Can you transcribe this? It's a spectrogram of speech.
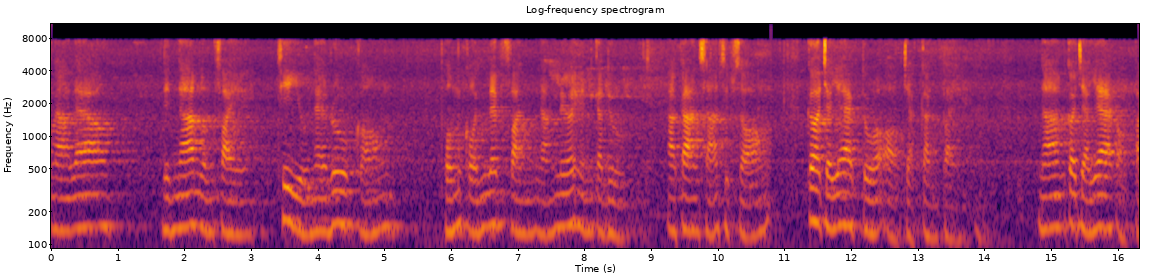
ำงานแล้ว ดินน้ำลมไฟที่อยู่ในรูปของผมขนเล็บฟันหนังเนื้อเอ็นกระดูก อาการ 32 ก็จะแยกตัวออกจากกันไป น้ำก็จะแยกออกไป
